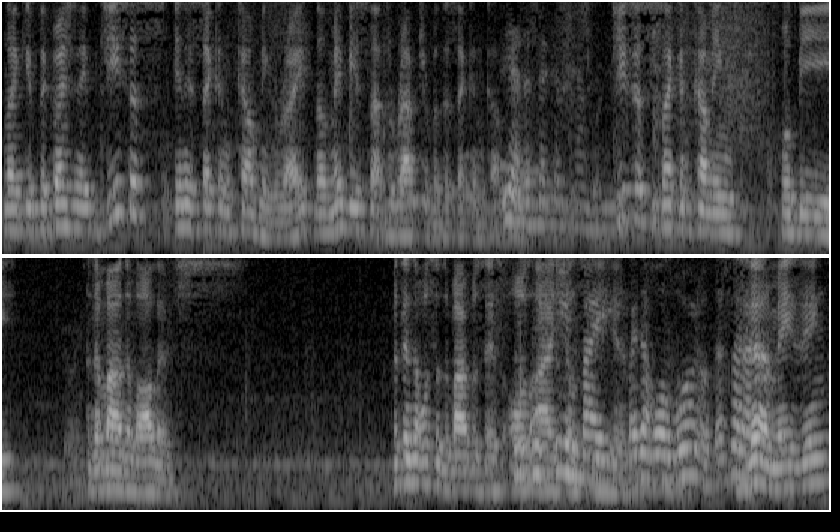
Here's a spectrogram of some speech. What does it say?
like, if the question is Jesus in his second coming, right? Now, maybe it's not the rapture, but the second coming. Yeah, the second coming. Jesus' second coming will be on the Mount of Olives. But then also the Bible says, "All Will eyes shall seen by, see him." by the whole world. That's what Isn't that amazing?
